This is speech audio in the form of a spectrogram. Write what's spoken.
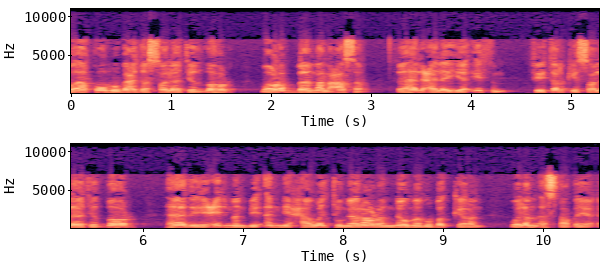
وأقوم بعد صلاة الظهر وربما العصر. فهل علي إثم في ترك صلاة الظهر؟ هذه علما بأني حاولت مرارا النوم مبكرا ولم أستطيع.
